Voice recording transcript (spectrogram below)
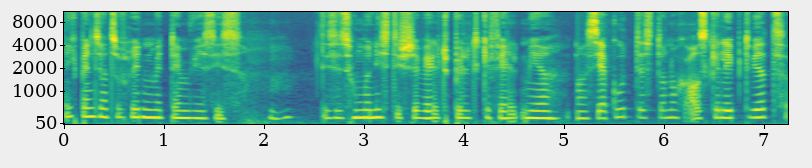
Ich bin sehr zufrieden mit dem, wie es ist. Mhm dieses humanistische Weltbild gefällt mir sehr gut, dass da noch ausgelebt wird,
